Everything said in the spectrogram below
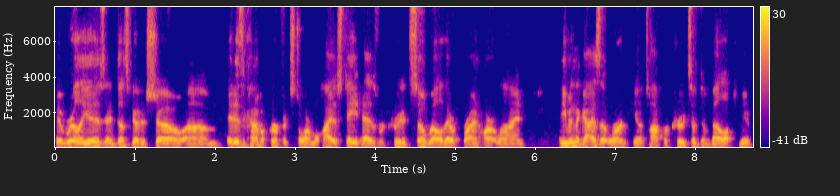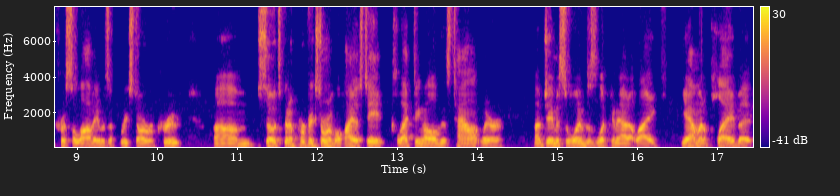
It really is, and it does go to show um, it is kind of a perfect storm. Ohio State has recruited so well there with Brian Hartline even the guys that weren't you know top recruits have developed. I mean, Chris Olave was a three star recruit. Um, so it's been a perfect storm of Ohio State collecting all of this talent where uh, Jameson Williams is looking at it like, yeah, I'm going to play, but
